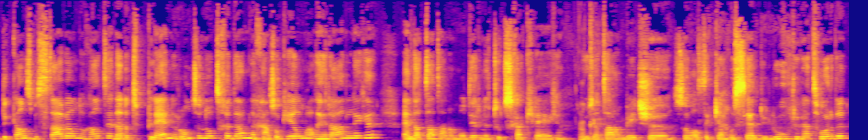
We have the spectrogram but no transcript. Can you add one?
de kans bestaat wel nog altijd dat het plein rond de Notre-Dame, dat gaan ze ook helemaal heraanleggen, en dat dat dan een moderne toets gaat krijgen. Dus dat dat een beetje zoals de Carousel du Louvre gaat worden.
